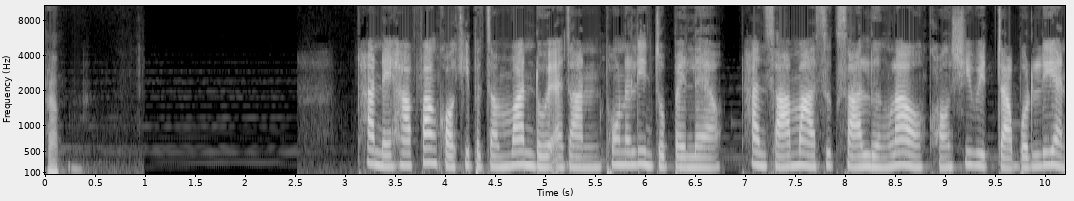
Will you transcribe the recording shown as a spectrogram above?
ครับ ท่านในฮับฟั่งขอคิดประจำวันโดยอาจารย์พงนลินจบไปแล้ว ท่านสามารถศึกษาเหลืองเล่าของชีวิตจากบทเรียน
